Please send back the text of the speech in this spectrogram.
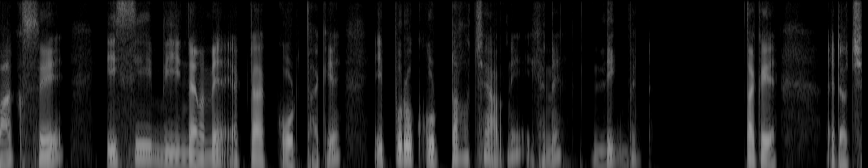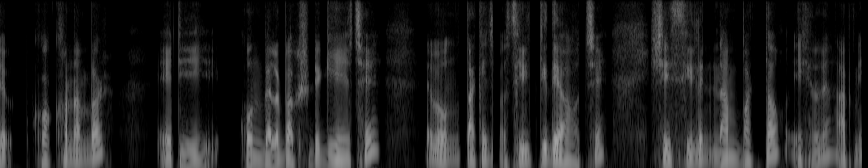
বাক্সে ইসিবি নামে একটা কোড থাকে। এই পুরো কোডটা হচ্ছে আপনি এখানে লিখবেন। তাকে এটা হচ্ছে কক্ষ নাম্বার, এটি কোন ব্যালট বাক্সটি গিয়েছে এবং তাকে সিলটি দেওয়া হচ্ছে, সেই সিলের নাম্বারটাও এখানে আপনি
